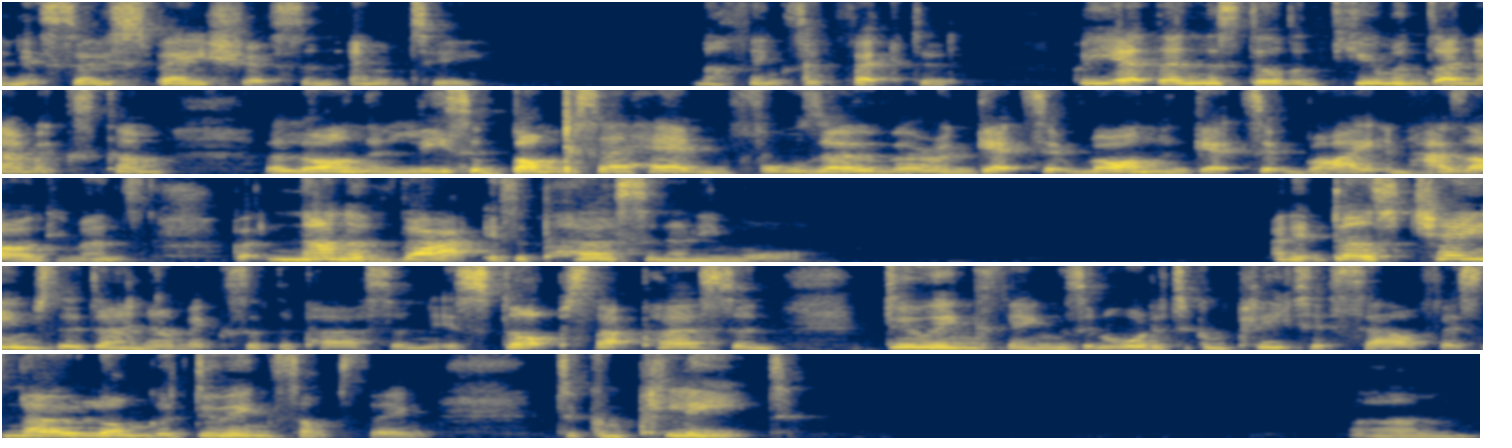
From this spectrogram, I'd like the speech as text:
and it's so spacious and empty. Nothing's affected. But yet then there's still the human dynamics come along and Lisa bumps her head and falls over and gets it wrong and gets it right and has arguments. But none of that is a person anymore. And it does change the dynamics of the person. It stops that person doing things in order to complete itself. It's no longer doing something to complete um,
